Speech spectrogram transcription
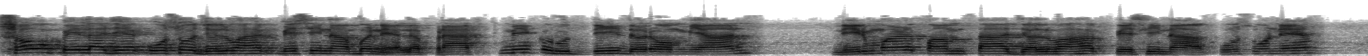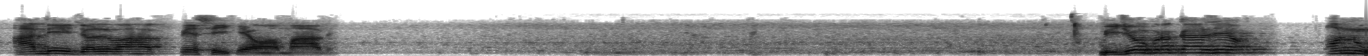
સૌ પહેલા જે કોષો જલવાહક પેશીના બને, એટલે પ્રાથમિક વૃદ્ધિ દરમિયાન નિર્માણ પામતા જલવાહક પેશીના કોષોને આદિ જલવાહક પેશી કહેવામાં આવે. બીજો પ્રકાર છે અનુ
